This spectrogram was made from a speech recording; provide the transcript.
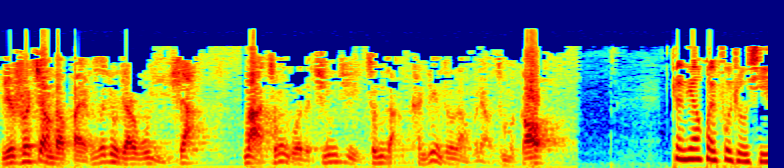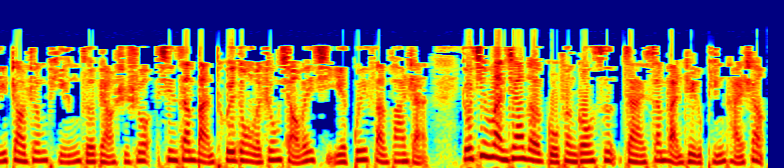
比如说降到百分之六点五以下，那中国的经济增长肯定增长不了这么高。证监会副主席赵征平则表示说，新三板推动了中小微企业规范发展，有近万家的股份公司在三板这个平台上，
